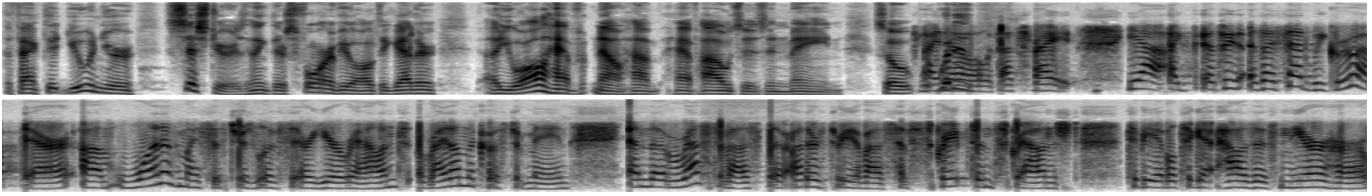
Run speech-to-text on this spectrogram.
the fact that you and your sisters, I think there's four of you altogether, uh, you all have now have, have houses in Maine. So I know is... that's right. Yeah, I, as, we, as I said, we grew up there. Um, one of my sisters lives there year round, right on the coast of Maine, and the rest of us, the other three of us, have scraped and scrounged to be able to get houses near her.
